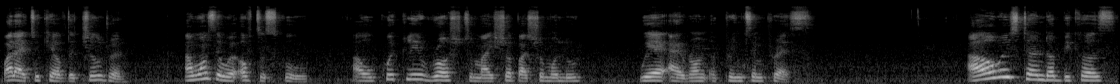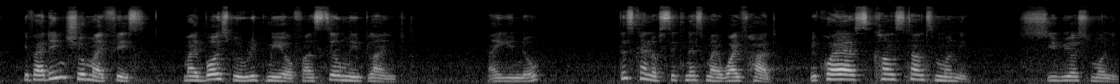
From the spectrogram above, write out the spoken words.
while I took care of the children. And once they were off to school, I will quickly rush to my shop at Shomolu where I run a printing press. I always turned up because if I didn't show my face, my boys will rip me off and steal me blind. And you know, this kind of sickness my wife had requires constant money, serious money.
